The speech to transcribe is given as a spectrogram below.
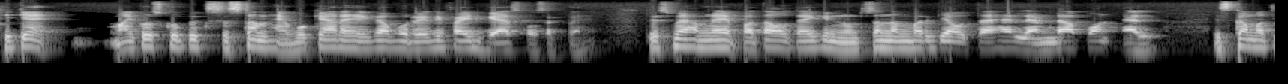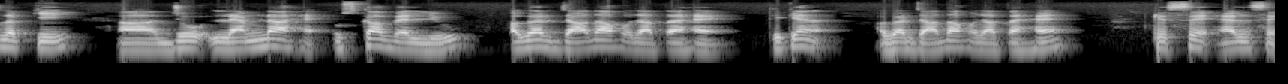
ठीक है माइक्रोस्कोपिक सिस्टम है वो क्या रहेगा? वो रेडिफाइड गैस हो सकता है। तो इसमें हमने पता होता है कि नुटसन नंबर क्या होता है? लेमडा अपॉन एल इसका मतलब कि जो लेमडा है उसका वैल्यू अगर ज़्यादा हो जाता है ठीक है अगर ज़्यादा हो जाता है, किससे? एल से।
